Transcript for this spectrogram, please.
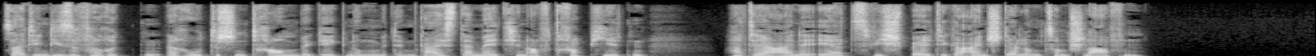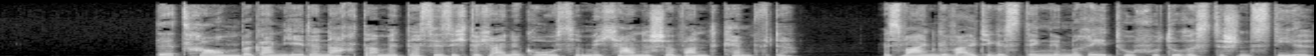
Seit ihn diese verrückten erotischen Traumbegegnungen mit dem Geistermädchen auf Trab hielten, hatte er eine eher zwiespältige Einstellung zum Schlafen. Der Traum begann jede Nacht damit, dass sie sich durch eine große mechanische Wand kämpfte. Es war ein gewaltiges Ding im reto-futuristischen Stil,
